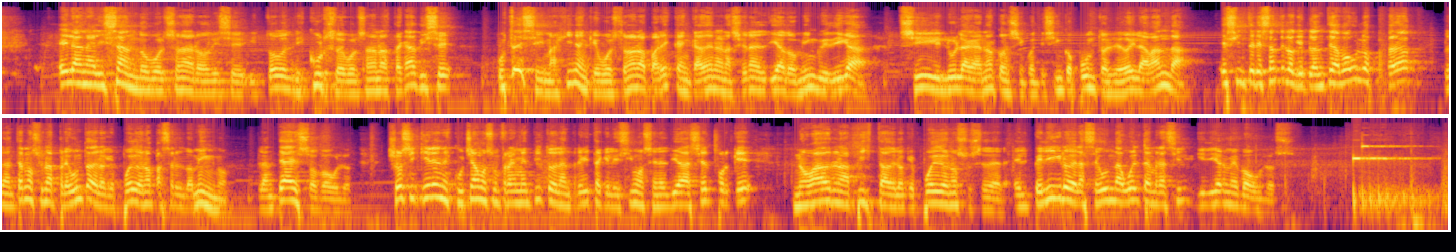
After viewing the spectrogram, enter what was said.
él analizando Bolsonaro, dice, y todo el discurso de Bolsonaro hasta acá, dice, ¿ustedes se imaginan que Bolsonaro aparezca en cadena nacional el día domingo y diga, sí, Lula ganó con 55 puntos, le doy la banda? Es interesante lo que plantea Boulos para plantearnos una pregunta de lo que puede o no pasar el domingo. Plantea eso, Boulos. Yo, si quieren, escuchamos un fragmentito de la entrevista que le hicimos en el día de ayer porque nos va a dar una pista de lo que puede o no suceder. El peligro de la segunda vuelta en Brasil, Guillermo Boulos.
